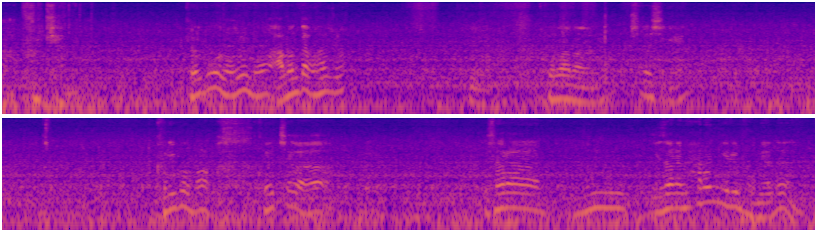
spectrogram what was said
아, 불쾌합니다. 결국은 오늘 뭐 안 온다고 하죠. 그 공화마을 치러시게 그리고 막 하, 도대체가. 이 사람 음, 이 사람이 하는 일을 보면은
